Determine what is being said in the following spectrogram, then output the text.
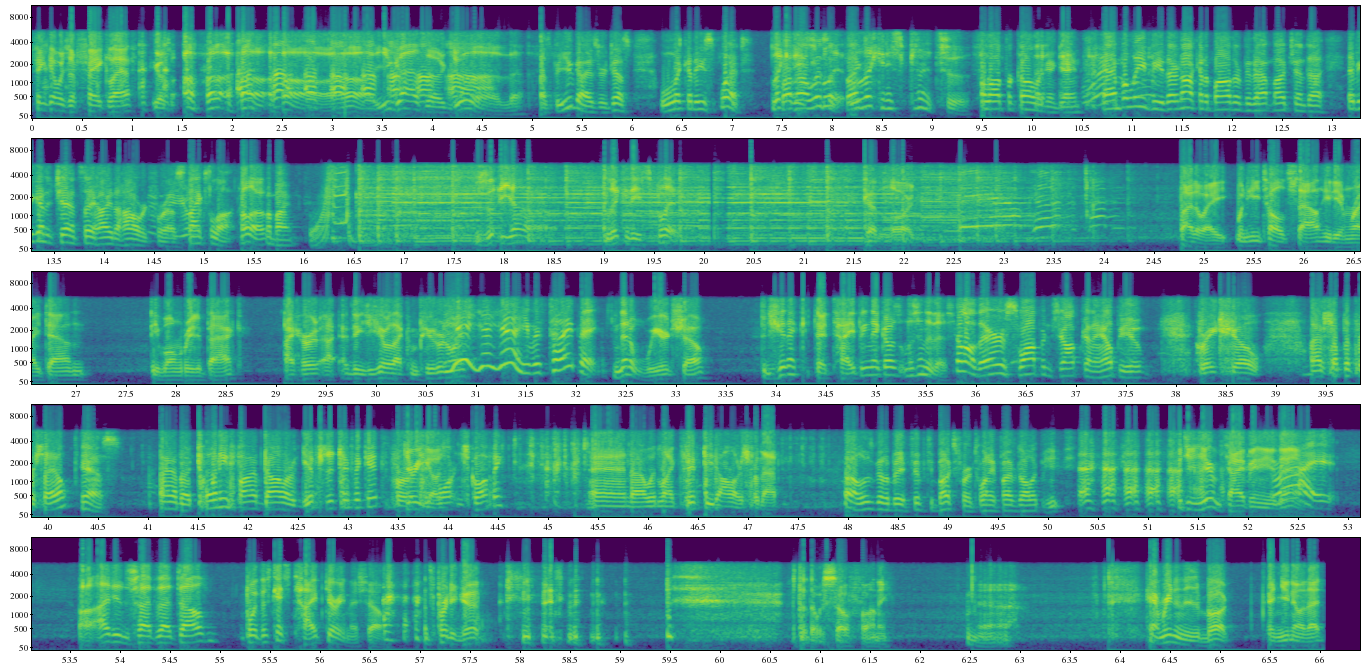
Think that was a fake laugh? He goes, uh, uh, uh, you guys are good. But you guys are just lickety split. Lickety well, now, listen, split. thanks Lickety split. a lot for calling again. and believe me, they're not going to bother me that much. And uh, if you get a chance, say hi to Howard for us. Thanks a lot. Hello. Bye bye. Yeah. Lickety split. Good lord. By the way, when he told Sal he didn't write down, he won't read it back. I heard. Uh, did you hear that computer noise? Yeah, yeah, yeah. He was typing. Isn't that a weird show? Did you hear that the typing that goes? Listen to this. Hello there, Swap and Shop. Can I help you? Great show. I have something for sale. Yes. I have a $25 gift certificate for There he Tim. Hortons Coffee, and I would like $50 for that. Well, who's going to pay 50 bucks for a $25? Did you hear him typing the event? right. Uh, I didn't type that down. Boy, this guy's typed during the show. That's pretty good. I thought that was so funny. Yeah. Hey, I'm reading this book, and you know that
